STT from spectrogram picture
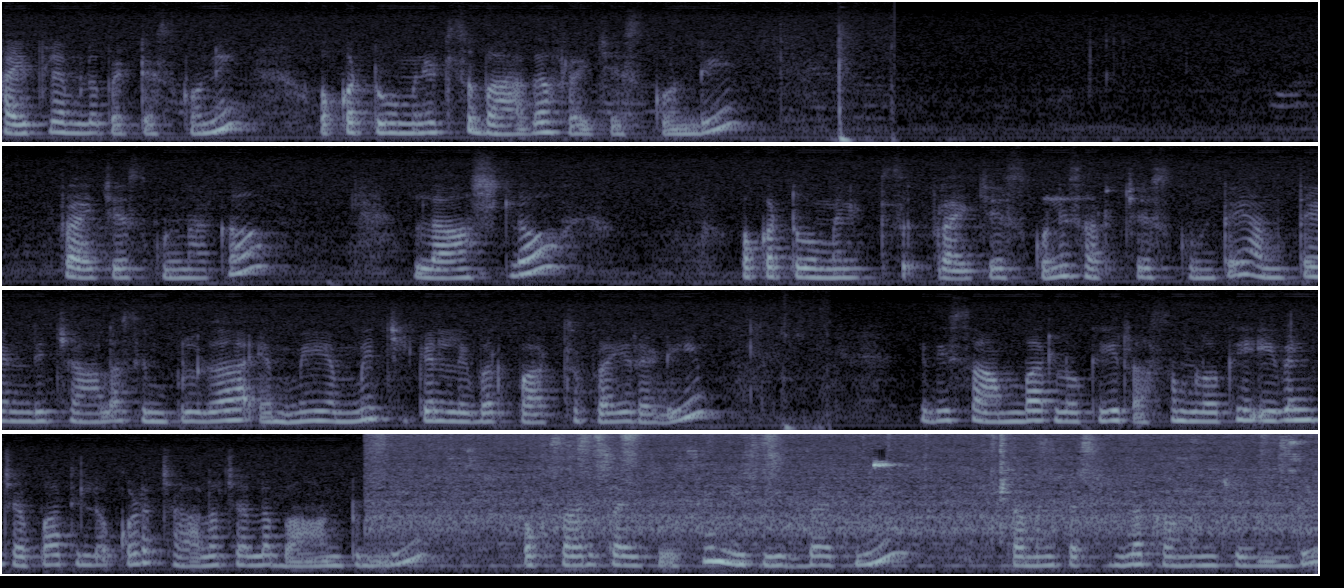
హై ఫ్లేమ్లో పెట్టేసుకొని ఒక టూ మినిట్స్ బాగా ఫ్రై చేసుకోండి. ఫ్రై చేసుకున్నాక లాస్ట్లో ఒక టూ మినిట్స్ ఫ్రై చేసుకొని సర్వ్ చేసుకుంటే అంతే అండి. చాలా సింపుల్గా ఎమ్మి ఎమ్మి chicken liver parts fry ready. ఇది సాంబార్లోకి రసంలోకి ఈవెన్ చపాతీలో కూడా చాలా చాలా బాగుంటుంది. ఒకసారి ట్రై చేసి మీ ఫీడ్బ్యాక్ని కమెంట్ సెక్షన్లో కామెంట్ చేయండి.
